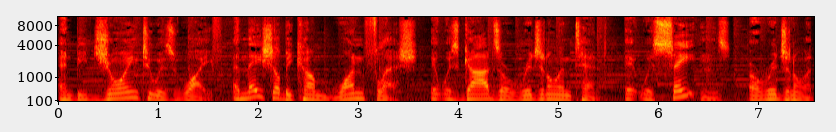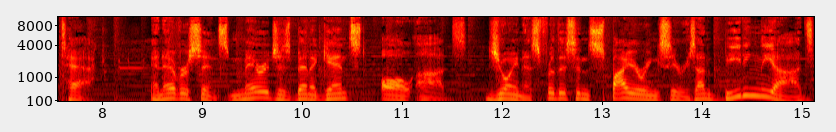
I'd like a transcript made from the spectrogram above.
and be joined to his wife, and they shall become one flesh. It was God's original intent, it was Satan's original attack. And ever since, marriage has been against all odds. Join us for this inspiring series on beating the odds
